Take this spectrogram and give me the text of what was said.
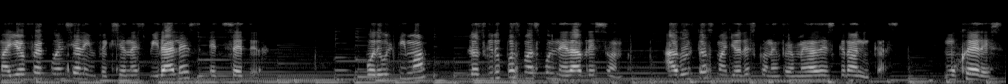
mayor frecuencia de infecciones virales, etc. Por último, los grupos más vulnerables son adultos mayores con enfermedades crónicas, mujeres,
